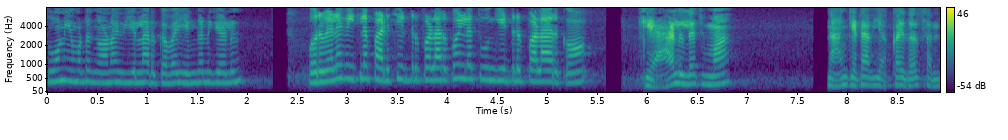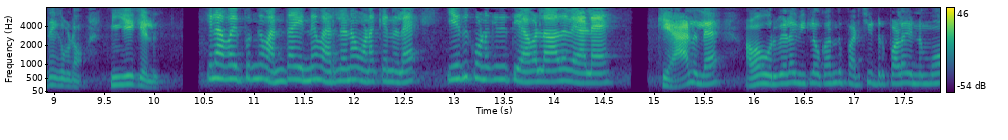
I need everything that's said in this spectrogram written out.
சோனியை மட்டும் காணும். இவெல்லாம் இருக்கவே? எங்கன்னு கேளு. ஒருவேளை வீட்ல படிச்சிட்டு இருப்பாளா இருக்கும் இல்ல தூங்கிட்டு இருப்பாளா இருக்கும் கேளுல சும்மா. நான் கேட்டா அவ அக்கா ஏதாவது சந்தேகப்படும். நீயே கேளு. இல்ல அவ இப்ப இங்க வந்தா என்ன வரலன்னா உனக்கு என்னல? எதுக்கு உனக்கு இது தேவையில்லாத வேலை? கேளுல அவ ஒருவேளை வீட்டில் உட்காந்து படிச்சிட்டு இருப்பாளோ என்னமோ.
